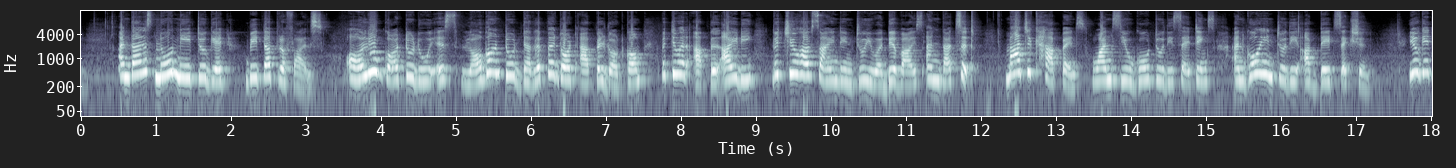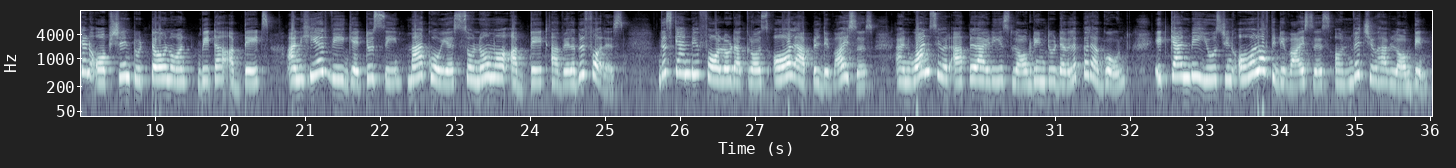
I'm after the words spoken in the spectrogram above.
And there is no need to get beta profiles. All you got to do is log on to developer.apple.com with your Apple ID which you have signed into your device and that's it. Magic happens once you go to the settings and go into the update section. You get an option to turn on beta updates and here we get to see macOS Sonoma update available for us. This can be followed across all Apple devices and once your Apple ID is logged into developer account, it can be used in all of the devices on which you have logged in.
